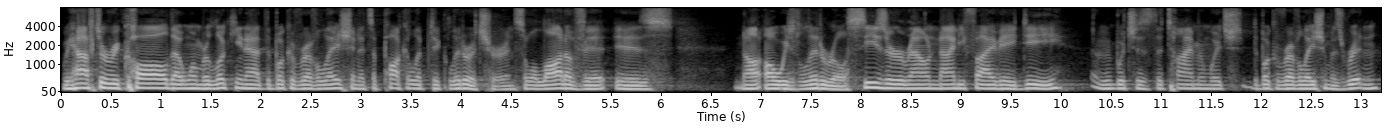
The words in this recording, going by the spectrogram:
We have to recall that when we're looking at the book of Revelation, it's apocalyptic literature. And so a lot of it is not always literal. Caesar, around 95 AD, which is the time in which the book of Revelation was written,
